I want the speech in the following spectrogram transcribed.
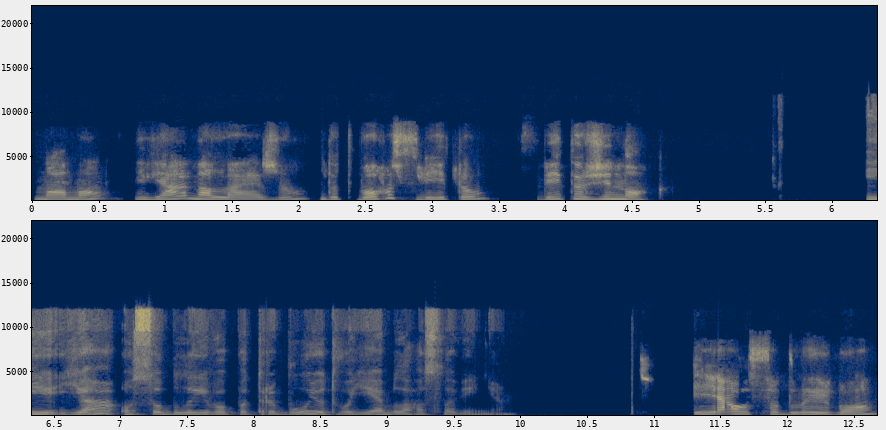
Мамо, я належу до твого світу, світу жінок. І я особливо потребую твоє благословіння. І я особливо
